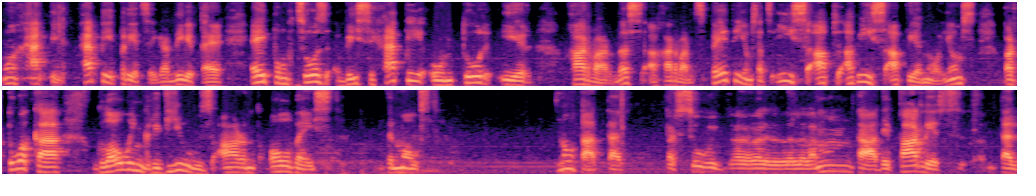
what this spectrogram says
un happy, happy priecīgi ar divi P. E-punkts uz visi happy, un tur ir Harvardas, Harvardas pētījums, tāds īsa, ap, ap, īsa apvienojums par to, ka glowing reviews aren't always the most, nu, tā, tā, par sūdu, tādi pārliecināti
